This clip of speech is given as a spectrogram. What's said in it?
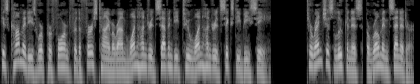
His comedies were performed for the first time around 170–160 BC. Terentius Lucanus, a Roman senator,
